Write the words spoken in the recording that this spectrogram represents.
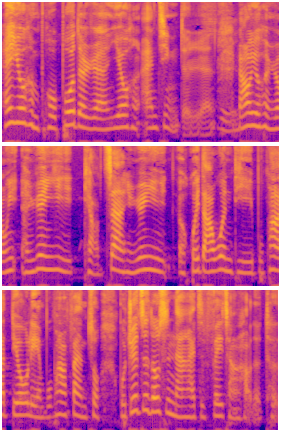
哎，有很活泼的人，也有很安静的人，然后有很容易、很愿意挑战、很愿意回答问题，不怕丢脸，不怕犯错。我觉得这都是男孩子非常好的特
